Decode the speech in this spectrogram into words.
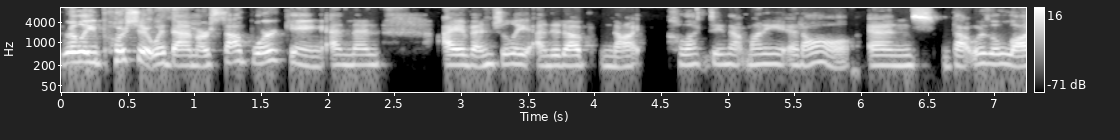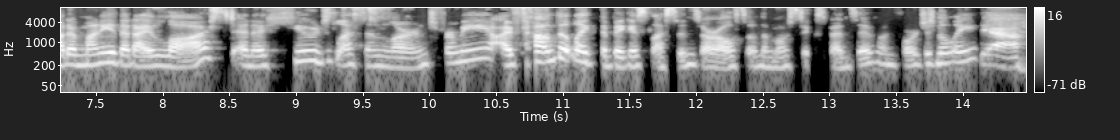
really push it with them or stop working and then I eventually ended up not collecting that money at all. And that was a lot of money that I lost and a huge lesson learned for me. I found that like the biggest lessons are also the most expensive, unfortunately. Yeah.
